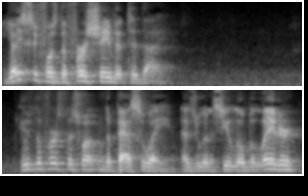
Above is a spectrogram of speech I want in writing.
Yosef was the first Shevet to die. He was the first Shvatim to pass away. As we're going to see a little bit later,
